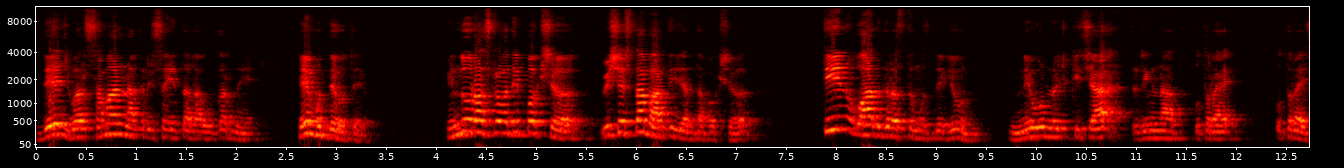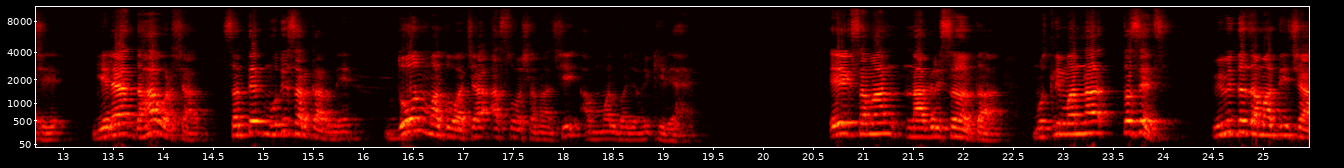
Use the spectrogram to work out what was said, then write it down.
देशभर समान नागरी संहिता लागू करणे हे मुद्दे होते. हिंदू राष्ट्रवादी पक्ष विशेषतः भारतीय जनता पक्ष तीन वादग्रस्त मुद्दे घेऊन निवडणुकीच्या रिंगणात उतराय उतरायचे. गेल्या दहा वर्षात सत्तेत मोदी सरकारने दोन महत्त्वाच्या आश्वासनाची अंमलबजावणी केली आहे. एक समान नागरी सहता मुस्लिमांना तसेच विविध जमातीच्या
